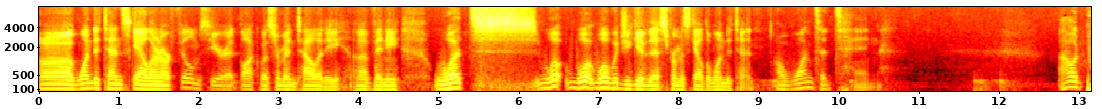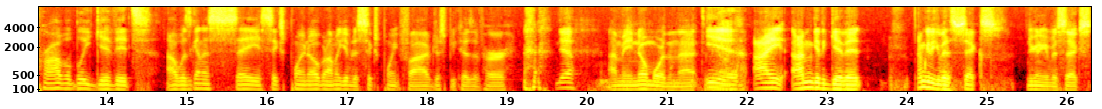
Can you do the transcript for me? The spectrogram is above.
uh, one to ten scale on our films here at Blockbuster Mentality. Uh, Vinny, what's what what what would you give this from a scale to one to ten? A one to ten. I would probably give it. I was gonna say a 6.0, but I'm gonna give it a 6.5 just because of her. Yeah, I mean, no more than that. yeah. honest. I I'm gonna give it. I'm gonna give it a six. You're gonna give it a six.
